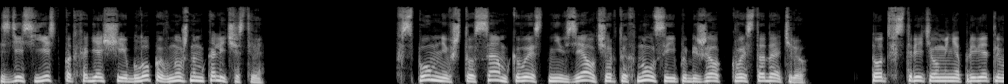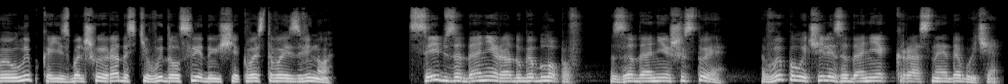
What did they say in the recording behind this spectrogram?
Здесь есть подходящие блопы в нужном количестве». Вспомнив, что сам квест не взял, чертыхнулся и побежал к квестодателю. Тот встретил меня приветливой улыбкой и с большой радостью выдал следующее квестовое звено. Цепь заданий «Радуга блопов». Задание шестое. Вы получили задание «Красная добыча».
